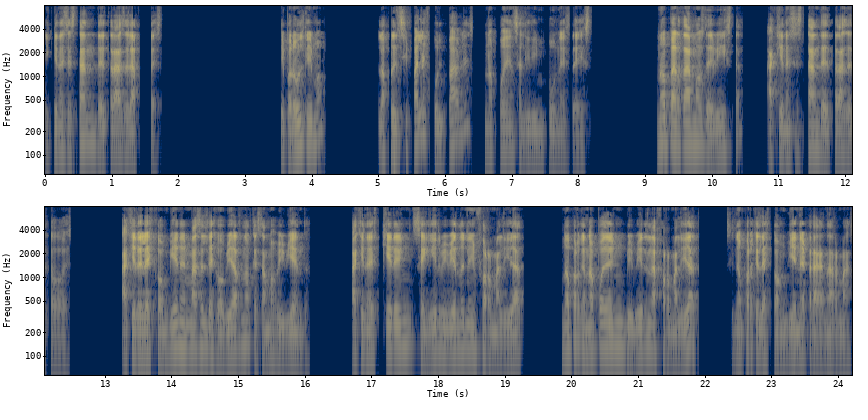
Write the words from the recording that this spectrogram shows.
y quienes están detrás de la protesta. Y por último, los principales culpables no pueden salir impunes de esto. No perdamos de vista a quienes están detrás de todo esto, a quienes les conviene más el desgobierno que estamos viviendo, a quienes quieren seguir viviendo en la informalidad, no porque no pueden vivir en la formalidad, sino porque les conviene para ganar más.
